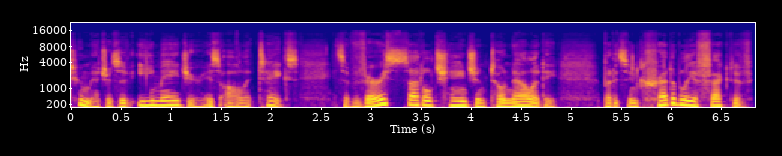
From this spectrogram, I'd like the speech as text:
two measures of E major is all it takes. It's a very subtle change in tonality, but it's incredibly effective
